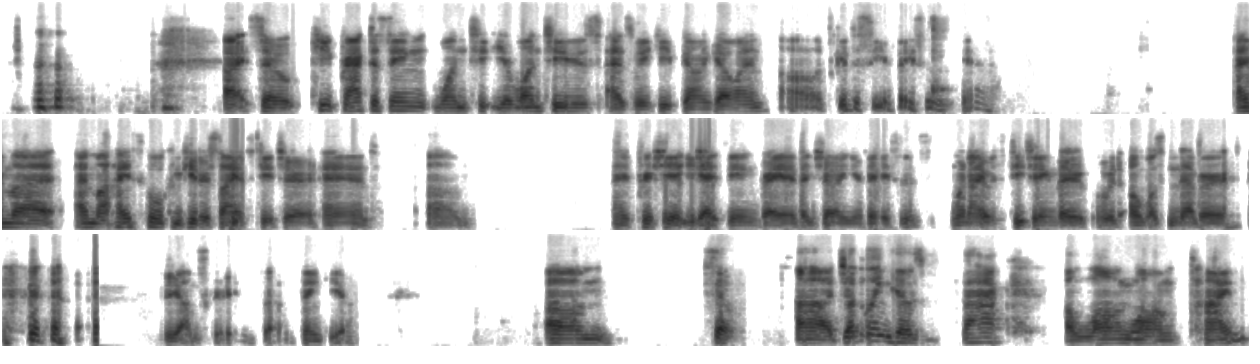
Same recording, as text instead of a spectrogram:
All right, so keep practicing one two your one twos as we keep going going. Oh, it's good to see your faces. Yeah. I'm a I'm a high school computer science teacher and um I appreciate you guys being brave and showing your faces. When I was teaching, they would almost never be on screen. So thank you. Um, so uh, juggling goes back a long, long time.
